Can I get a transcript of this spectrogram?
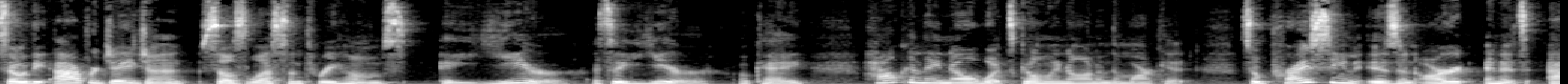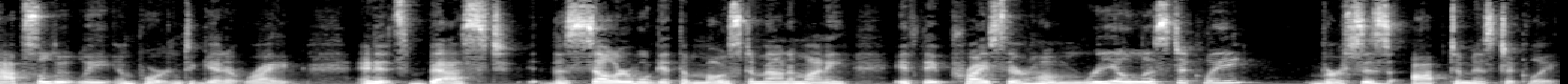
So the average agent sells less than three homes a year. It's a year, okay? How can they know what's going on in the market? So, pricing is an art and it's absolutely important to get it right. And it's best, the seller will get the most amount of money if they price their home realistically versus optimistically.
